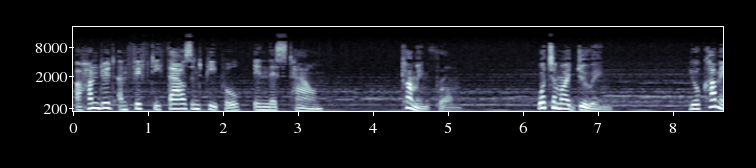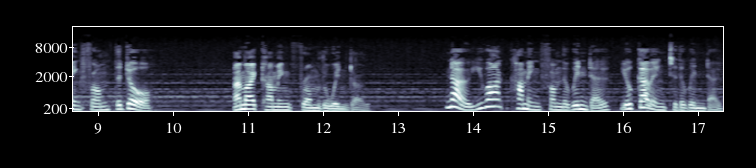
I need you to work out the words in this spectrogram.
150,000 people in this town. Coming from. What am I doing? You're coming from the door. Am I coming from the window? No, you aren't coming from the window. You're going to the window.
